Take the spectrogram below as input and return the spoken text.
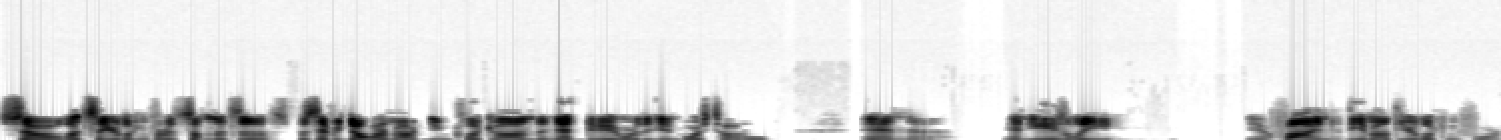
So let's say you're looking for something that's a specific dollar amount, you can click on the net due or the invoice total and uh, and easily you know, find the amount that you're looking for.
